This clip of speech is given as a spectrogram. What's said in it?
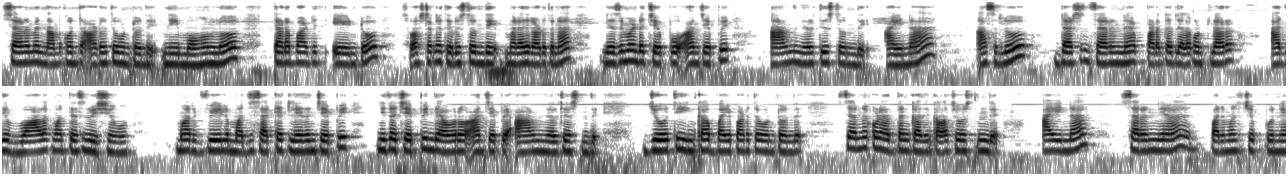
శరణమైన నమ్మకంతో అడుగుతూ ఉంటుంది. నీ మొహంలో తడబాటు ఏంటో స్పష్టంగా తెలుస్తుంది. మరి అది అడుగుతున్నా నిజమేంటో చెప్పు అని చెప్పి ఆనందం నిలదీస్తుంది. అయినా అసలు దర్శన్ శరణ్య పడగది ఎలాగుంటున్నారో అది వాళ్ళకి మాకు తెలిసిన విషయం. మరి వీళ్ళ మధ్య సఖ్యత లేదని చెప్పి నీతో చెప్పింది ఎవరు అని చెప్పి ఆనందం నిలదీస్తుంది. జ్యోతి ఇంకా భయపడుతూ ఉంటుంది. శరణ్ కూడా అర్థం కాదు ఇంకా అలా చూస్తుంది. అయినా శరణ్య పని చెప్పుకునే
